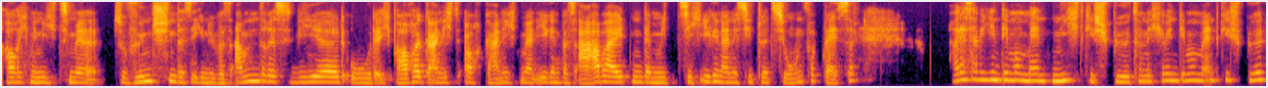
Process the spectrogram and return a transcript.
brauche ich mir nichts mehr zu wünschen, dass irgendwie was anderes wird oder ich brauche gar nicht, auch gar nicht mehr an irgendwas arbeiten, damit sich irgendeine Situation verbessert. Aber das habe ich in dem Moment nicht gespürt, sondern ich habe in dem Moment gespürt,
